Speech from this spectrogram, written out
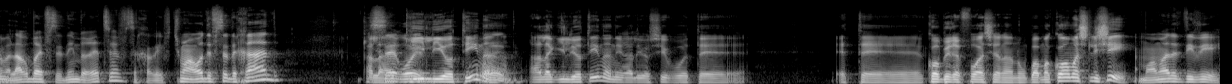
אבל ארבע הפסדים ברצף זה חריף. תשמע, עוד הפסד אחד, על כיסא רועד. הגיליוטינה. רועד. על הגיליוטינה נראה לי יושיבו את... אה, את אה, קובי רפואה שלנו במקום השלישי. המועמד הטבעי.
